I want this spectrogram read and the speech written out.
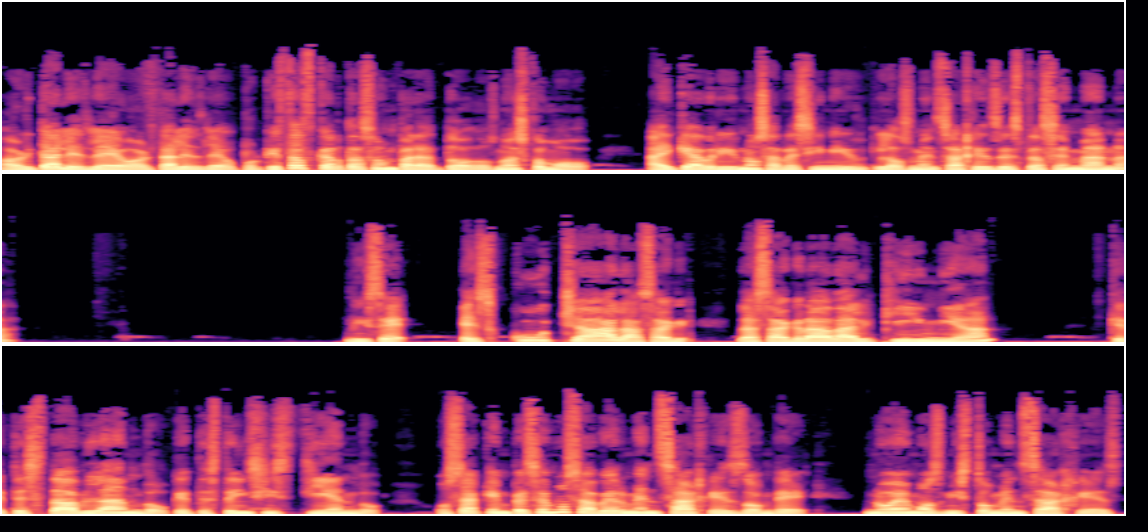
Ahorita les leo, ahorita les leo, porque estas cartas son para todos, no es como hay que abrirnos a recibir los mensajes de esta semana. Dice, escucha la, la sagrada alquimia que te está hablando, que te está insistiendo. O sea, que empecemos a ver mensajes donde no hemos visto mensajes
